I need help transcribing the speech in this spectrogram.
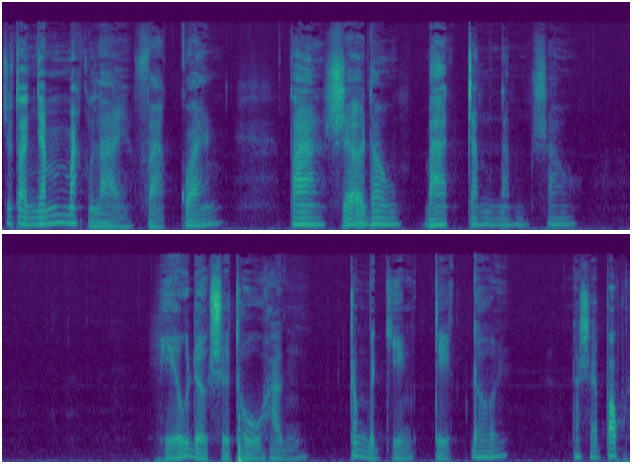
Chúng ta nhắm mắt lại và quán. Ta sẽ ở đâu 300 năm sau? Hiểu được sự thù hận trong bệnh viện tuyệt đối, nó sẽ bốc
